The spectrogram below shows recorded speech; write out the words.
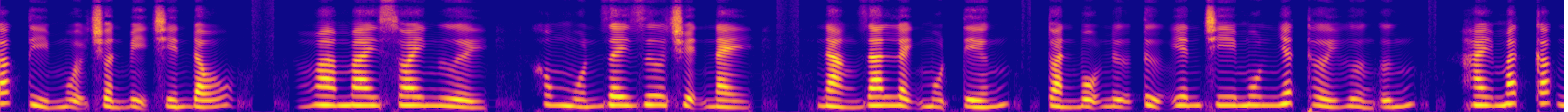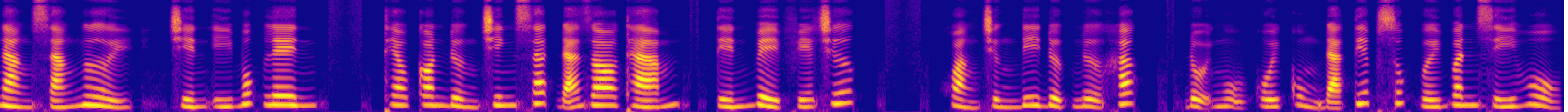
Các tỷ muội chuẩn bị chiến đấu. Hoa Mai xoay người, không muốn dây dưa chuyện này. Nàng ra lệnh một tiếng, toàn bộ nữ tử yên chi môn nhất thời hưởng ứng. Hai mắt các nàng sáng ngời, chiến ý bốc lên. Theo con đường trinh sát đã do thám, tiến về phía trước. Khoảng chừng đi được nửa khắc, đội ngũ cuối cùng đã tiếp xúc với Vân Xí Hổ.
